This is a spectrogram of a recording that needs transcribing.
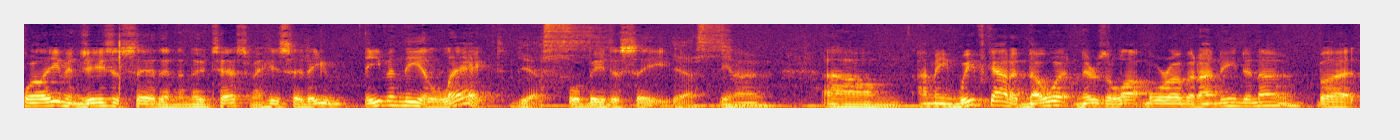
Well, even Jesus said in the New Testament, He said, even, even the elect Yes. will be deceived. Yes. You know, um, I mean, we've got to know it, and there's a lot more of it I need to know, but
